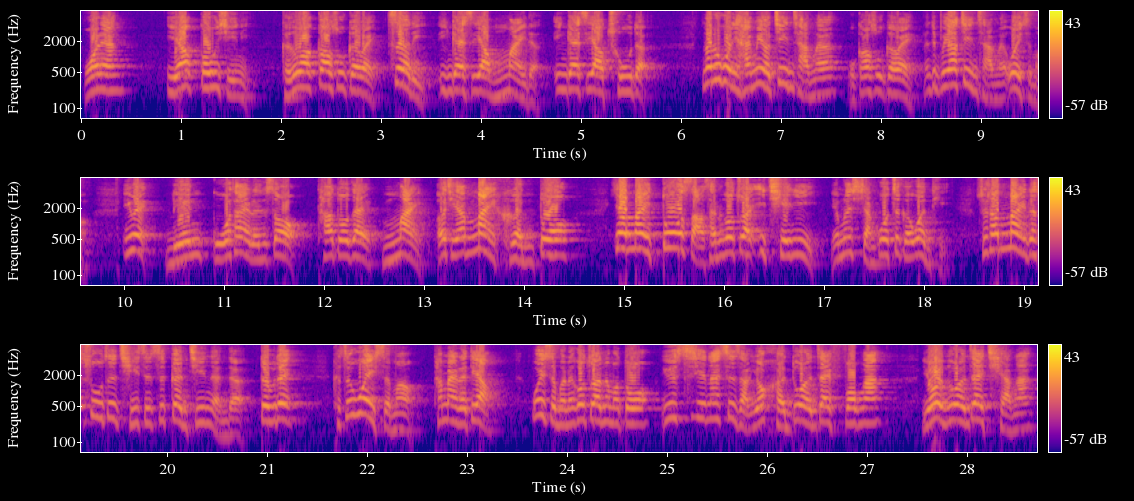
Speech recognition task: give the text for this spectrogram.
王良也要恭喜你。可是我要告诉各位，这里应该是要卖的，应该是要出的。那如果你还没有进场呢？我告诉各位，那就不要进场了。为什么？因为连国泰人寿它都在卖，而且要卖很多，要卖多少才能够赚一千亿？有没有想过这个问题？所以它卖的数字其实是更惊人的，对不对？可是为什么它卖得掉？为什么能够赚那么多？因为现在市场有很多人在疯啊，有很多人在抢啊。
